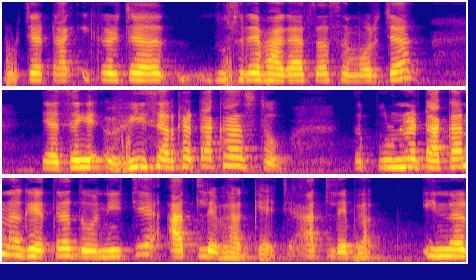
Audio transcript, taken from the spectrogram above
पुढच्या टाक इकडच्या दुसऱ्या भागाचा समोरच्या याचा व्हीसारखा टाका असतो. तर पूर्ण टाका न घेता दोन्हीचे आतले भाग घ्यायचे. आतले भाग इनर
